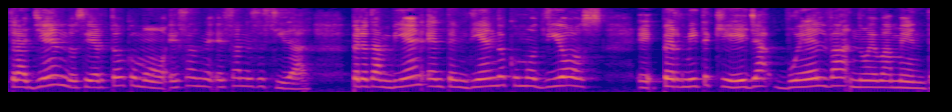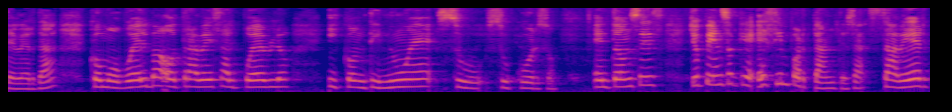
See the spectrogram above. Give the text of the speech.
trayendo, ¿cierto? Como esa, esa necesidad, pero también entendiendo cómo Dios eh, permite que ella vuelva nuevamente, ¿verdad? Como vuelva otra vez al pueblo y continúe su, su curso. Entonces, yo pienso que es importante, o sea, saber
